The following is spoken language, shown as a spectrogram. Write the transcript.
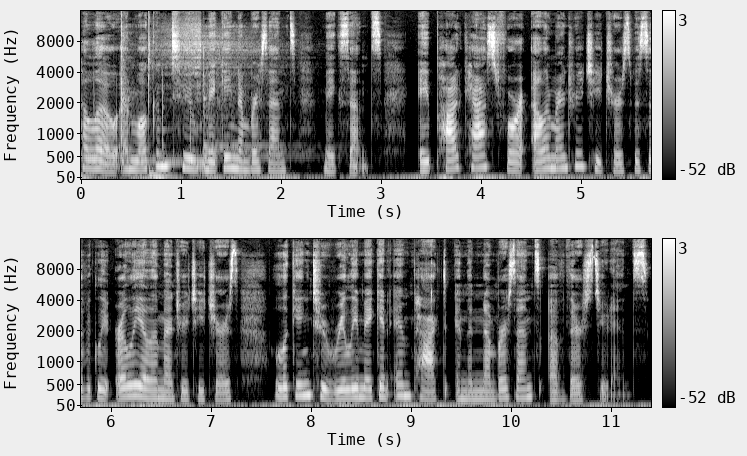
Hello, and welcome to Making Number Sense Make Sense, a podcast for elementary teachers, specifically early elementary teachers, looking to really make an impact in the number sense of their students.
